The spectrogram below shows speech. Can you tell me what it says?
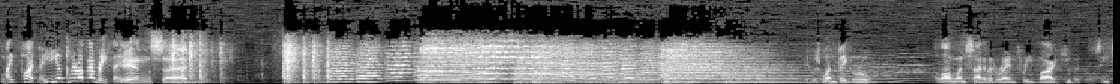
my partner, he'll clear up everything. Inside. It was one big room. Along one side of it ran three barred cubicles, each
